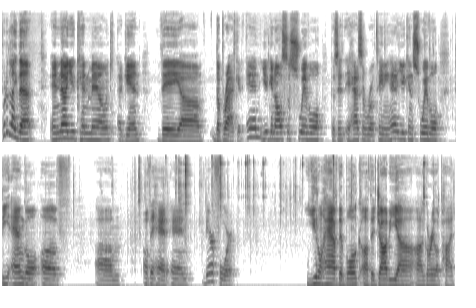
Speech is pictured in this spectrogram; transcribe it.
put it like that, and now you can mount again the uh, the bracket, and you can also swivel because it, it, has a rotating head. You can swivel the angle of um, of the head, and therefore you don't have the bulk of the Joby uh, uh, Gorilla Pod.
